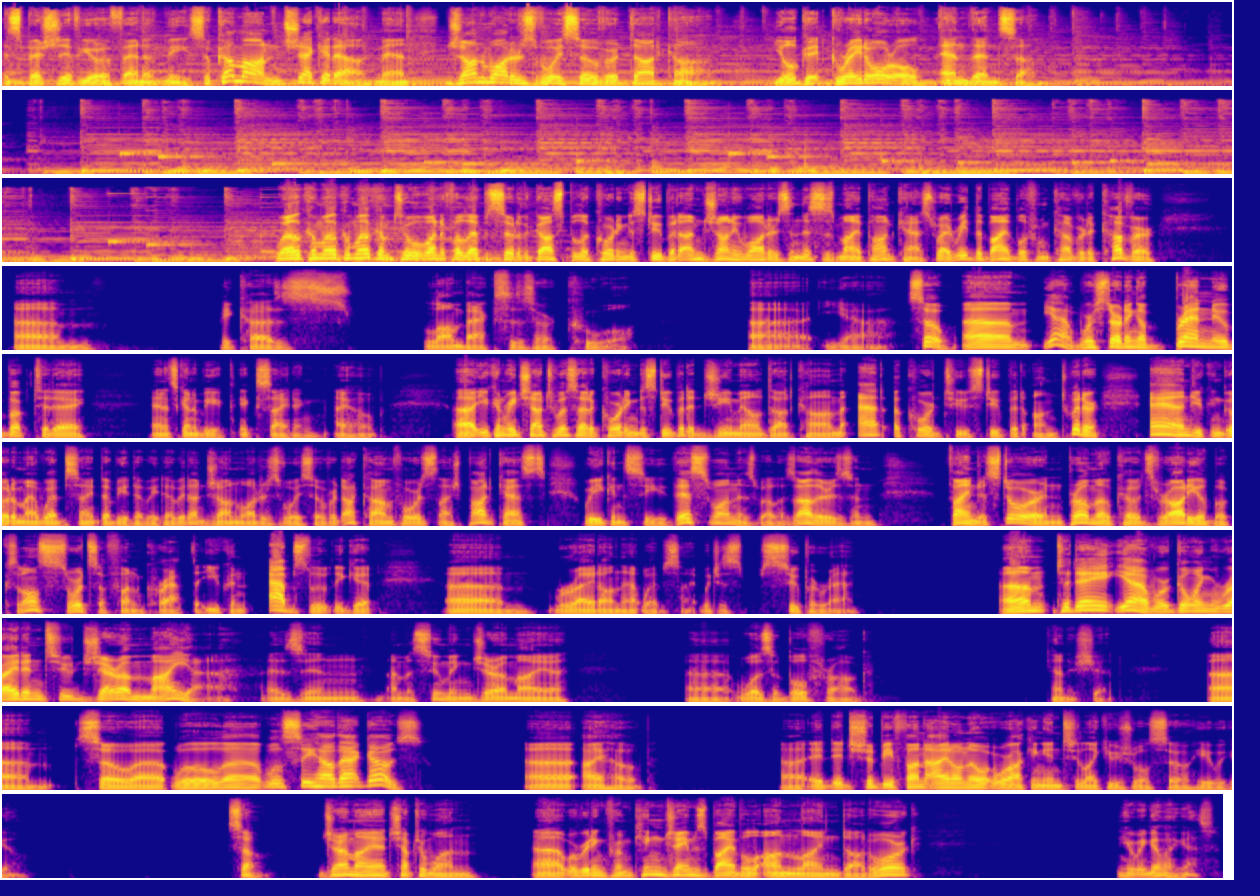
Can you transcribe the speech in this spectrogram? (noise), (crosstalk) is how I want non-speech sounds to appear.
especially if you're a fan of me. So come on and check it out, man. johnwatersvoiceover.com. You'll get great oral and then some. Welcome, welcome, welcome to a wonderful episode of the Gospel According to Stupid. I'm Johnny Waters, and this is my podcast where I read the Bible from cover to cover, um, because lombaxes are cool. Uh, yeah. So, um, yeah, we're starting a brand new book today, and it's going to be exciting. I hope. Uh, you can reach out to us at accordingtostupid at gmail.com, at accord2stupid on Twitter, and you can go to my website, www.johnwatersvoiceover.com forward slash podcasts, where you can see this one as well as others and find a store and promo codes for audiobooks and all sorts of fun crap that you can absolutely get um, right on that website, which is super rad. Um, today, yeah, we're going right into Jeremiah, as in, I'm assuming Jeremiah uh, was a bullfrog. Kind of shit. Um, so uh, we'll uh, we'll see how that goes. Uh, I hope. Uh, it it should be fun. I don't know what we're walking into like usual, so here we go. So Jeremiah chapter one. Uh, we're reading from King James Bible Online.org. Here we go, I guess.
